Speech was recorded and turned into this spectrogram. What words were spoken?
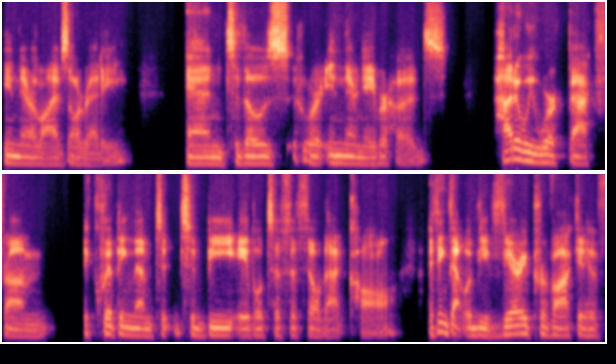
in their lives already and to those who are in their neighborhoods. How do we work back from equipping them to, to be able to fulfill that call? I think that would be very provocative,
